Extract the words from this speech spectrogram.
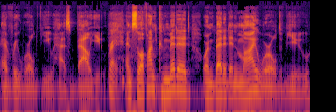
every worldview has value. Right. And so if I'm committed or embedded in my worldview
